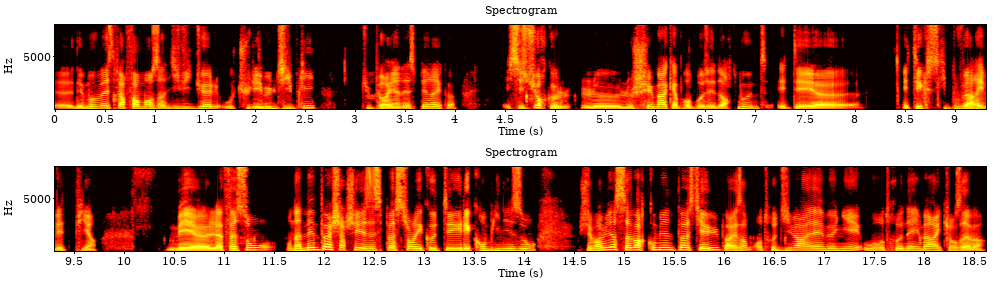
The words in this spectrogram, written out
euh, des mauvaises performances individuelles où tu les multiplies, tu peux rien espérer. Quoi. Et c'est sûr que le, schéma qu'a proposé Dortmund était, euh, était ce qui pouvait arriver de pire. Mais euh, la façon, on n'a même pas cherché les espaces sur les côtés, les combinaisons. J'aimerais bien savoir combien de passes il y a eu, par exemple, entre Di Maria et Meunier ou entre Neymar et Kurzawa.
